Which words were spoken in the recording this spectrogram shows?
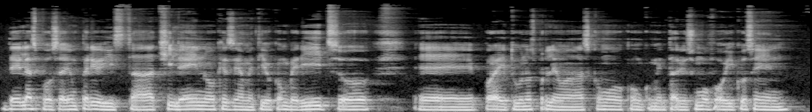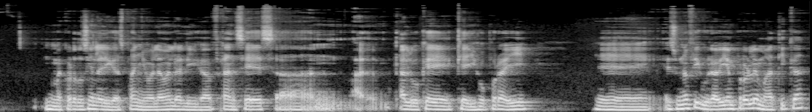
de la esposa de un periodista chileno que se ha metido con Berizzo. Eh, por ahí tuvo unos problemas como con comentarios homofóbicos en, no me acuerdo si en la liga española o en la liga francesa, algo que, que dijo por ahí. Eh, es una figura bien problemática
